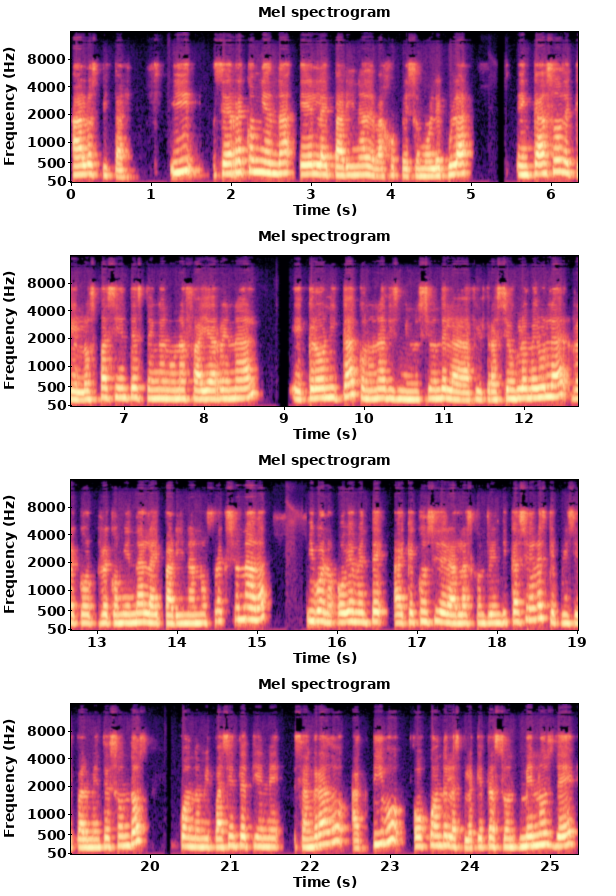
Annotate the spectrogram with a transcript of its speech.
al hospital. Y se recomienda la heparina de bajo peso molecular. En caso de que los pacientes tengan una falla renal eh, crónica con una disminución de la filtración glomerular, recomienda la heparina no fraccionada. Y bueno, obviamente hay que considerar las contraindicaciones, que principalmente son dos, cuando mi paciente tiene sangrado activo o cuando las plaquetas son menos de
